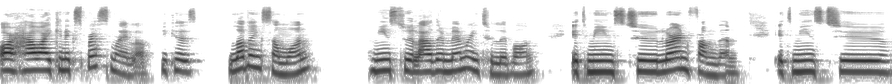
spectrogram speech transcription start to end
or how I can express my love because loving someone means to allow their memory to live on. It means to learn from them. It means to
